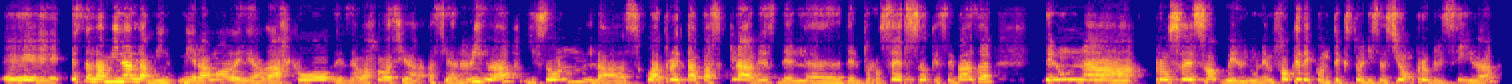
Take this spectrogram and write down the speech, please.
Eh, esta lámina la miramos de abajo, desde abajo hacia, hacia arriba y son las cuatro etapas claves del, del proceso que se basa en un proceso, en un enfoque de contextualización progresiva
